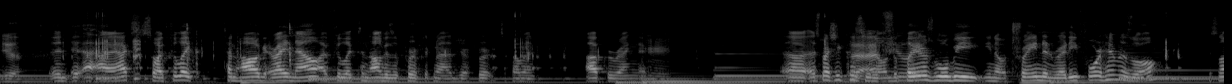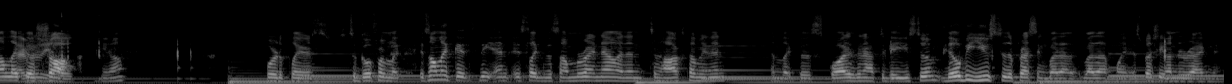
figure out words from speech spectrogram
Yeah. And in Ajax. So I feel like Ten Hag right now. I feel like Ten Hag is a perfect manager for it to come in. after Rangnick. Mhm. Uh, especially because But you know the feel like- players will be you know trained and ready for him as well. It's not like I a really shock, hope- you know, for the players to go from like it's not like it's the end. It's like the summer right now, and then Ten Hag's coming in, and like the squad is gonna have to get used to him. They'll be used to the pressing by that by that point, especially under Rangnick.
